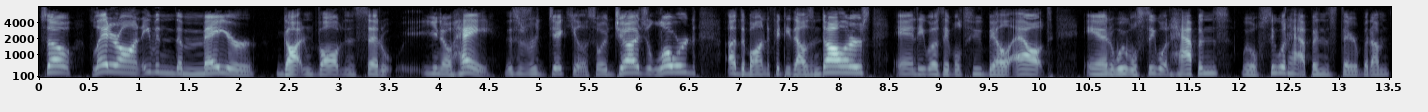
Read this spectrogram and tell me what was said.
So later on, even the mayor got involved and said, you know, hey, this is ridiculous. So a judge lowered uh, the bond to $50,000 and he was able to bail out. And we will see what happens. We will see what happens there. But I'm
